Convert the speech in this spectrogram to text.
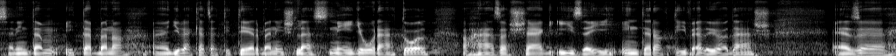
Szerintem itt ebben a eh, gyülekezeti térben is lesz négy órától a házasság ízei interaktív előadás. Ez, eh,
